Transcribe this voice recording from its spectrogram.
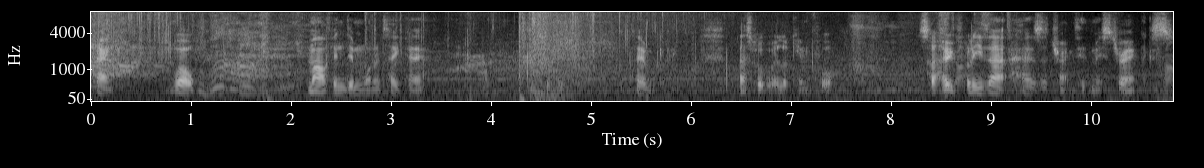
Okay. Well, Marvin didn't want to take a. There we go. That's what we're looking for. So hopefully that has attracted Mr. X.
